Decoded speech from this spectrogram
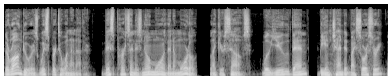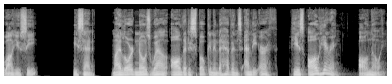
The wrongdoers whisper to one another, This person is no more than a mortal like yourselves. Will you, then, be enchanted by sorcery while you see? He said, My Lord knows well all that is spoken in the heavens and the earth. He is all hearing, all knowing.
